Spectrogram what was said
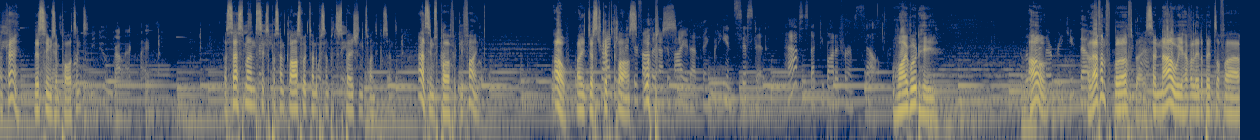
Okay, this seems important. what we do about our class. Assessment, 6% classwork, 20% participation, 20%. That seems perfectly fine. Oh, I just I tried skipped to class. your father not Whoops. to buy you that thing, but he insisted. Half suspect he bought it for himself. Why would he? The little Oh. ones are pretty cute, though. 11th birthday, so now we have a little bit of uh, ah,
